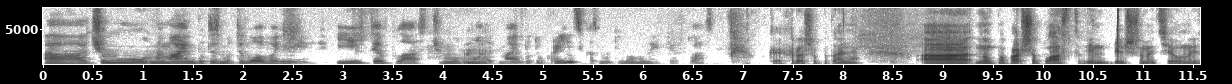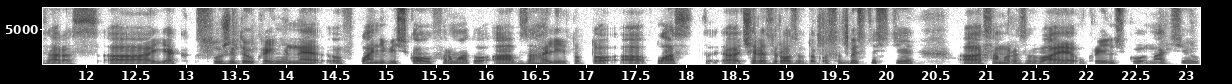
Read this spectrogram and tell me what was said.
а, чому ми маємо бути змотивовані і йти в пласт? Чому молодь має бути українська, змотивована йти в пласт? Окей, хороше питання. А, ну, по-перше, пласт він більше націлений зараз а, як служити Україні не в плані військового формату, а взагалі. Тобто а, пласт а, через розвиток особистості саме розвиває українську націю.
